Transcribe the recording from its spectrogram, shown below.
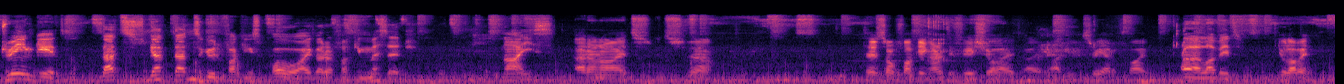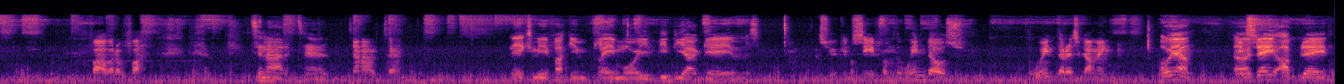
drink it. That's get that's a good fucking. Oh, I got a fucking message. Nice. I don't know. It's it's. Uh, they're so fucking artificial. I, I I give it three out of five. Oh, I love it. You love it. Five out of five. Ten out of ten. Ten out of ten. Makes me fucking play more video games. As you can see from the windows, the winter is coming. Oh yeah. Uh, day update.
